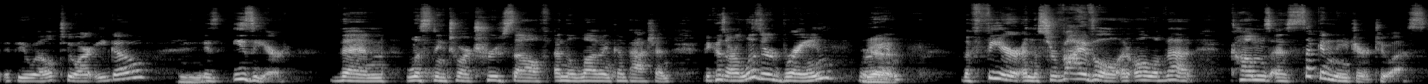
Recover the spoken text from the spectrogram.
if you will, to our ego Mhm. is easier than listening to our true self and the love and compassion because our lizard brain, right? Yeah. The fear and the survival and all of that comes as second nature to us.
